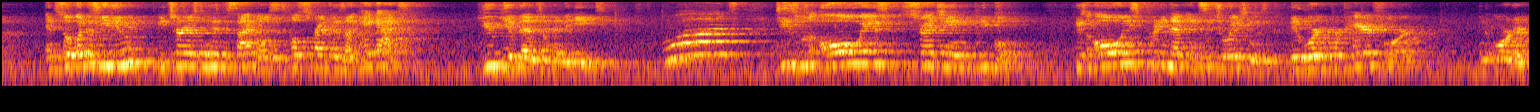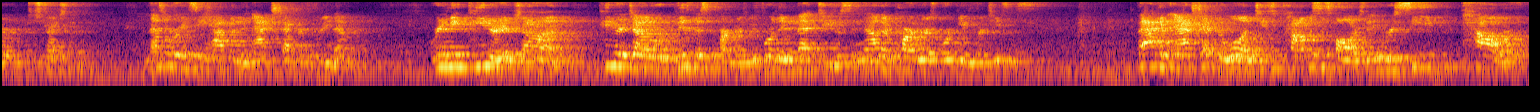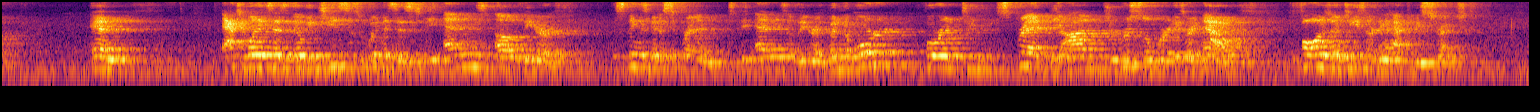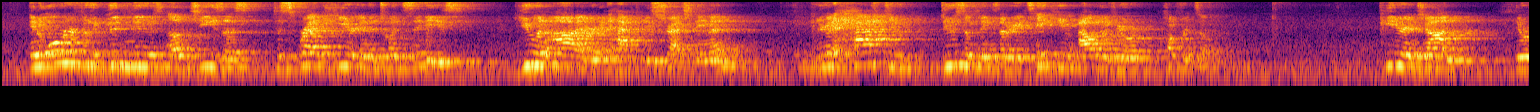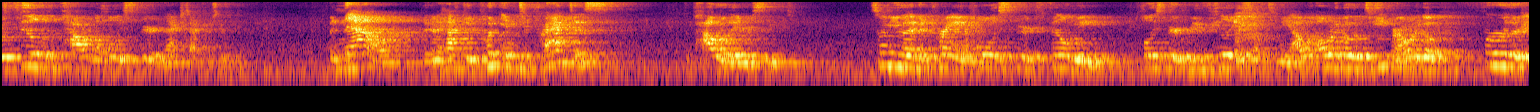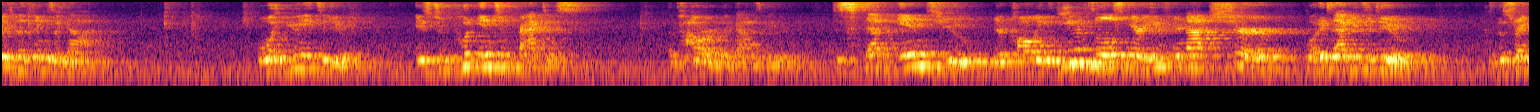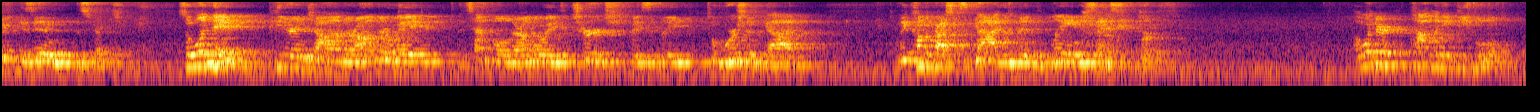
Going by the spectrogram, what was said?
And so what does he do? He turns to his disciples, his close friends, and he's like, hey guys, you give them something to eat. What? Jesus was always stretching people. He was always putting them in situations they weren't prepared for in order to stretch them. And that's what we're going to see happen in Acts chapter 3 now. We're going to meet Peter and John. Peter and John were business partners before they met Jesus, and now they're partners working for Jesus. Back in Acts chapter 1, Jesus promised his followers that they would receive power. And Acts 1 it says they'll be Jesus' witnesses to the ends of the earth. This thing is going to spread to the ends of the earth. But in order for it to spread beyond Jerusalem, where it is right now, the followers of Jesus are going to have to be stretched. In order for the good news of Jesus to spread here in the Twin Cities, you and I are going to have to be stretched. Amen? You're going to have to do some things that are going to take you out of your comfort zone. Peter and John, they were filled with the power of the Holy Spirit in Acts chapter 2. But now, they're going to have to put into practice the power they received. Some of you have been praying, Holy Spirit, fill me. Holy Spirit, reveal yourself to me. I, I want to go deeper. I want to go further into the things of God. What you need to do is to put into practice the power that God has given you. To step into your calling, even if it's a little scary, even if you're not sure what exactly to do. Because the strength is in the stretch. So one day, Peter and John are on their way to the temple, they're on their way to church, basically, to worship God. And they come across this guy who's been lame since birth. I wonder how many people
